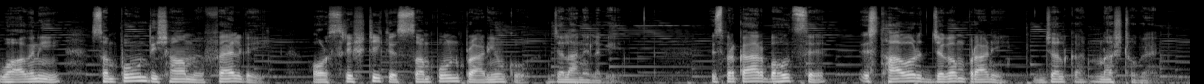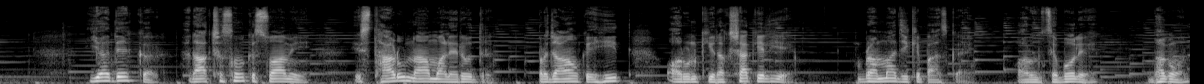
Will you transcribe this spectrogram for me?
वह अग्नि संपूर्ण दिशाओं में फैल गई और सृष्टि के संपूर्ण प्राणियों को जलाने लगी। इस प्रकार बहुत से स्थावर जगम प्राणी जलकर नष्ट हो गए। यह देखकर राक्षसों के स्वामी स्थाणु नाम वाले रुद्र प्रजाओं के हित और उनकी रक्षा के लिए ब्रह्मा जी के पास गए और उनसे बोले, भगवान,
